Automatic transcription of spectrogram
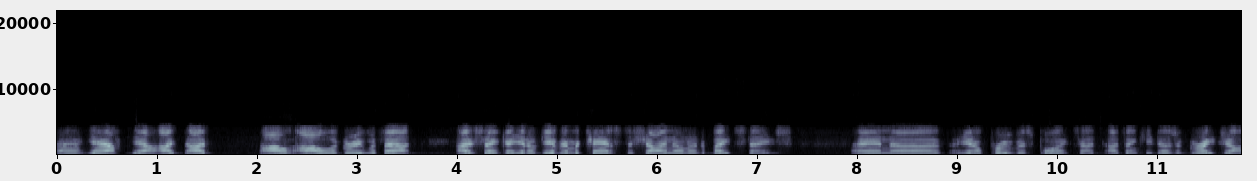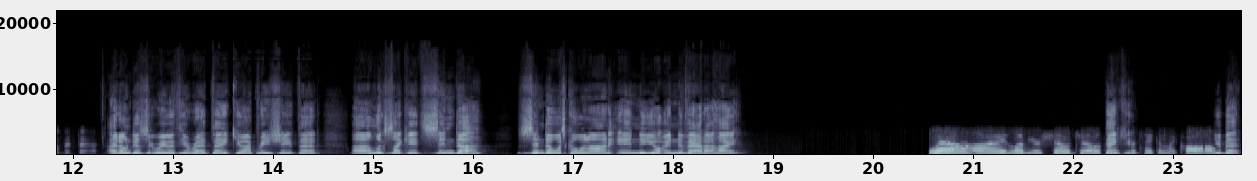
Uh, yeah, yeah, I, I, I'll, I'll agree with that. I think uh, you know, give him a chance to shine on a debate stage and uh, you know prove his points. I, I think he does a great job at that. I don't disagree with you, Red. Thank you. I appreciate that. Uh, looks like it's Cinda. Cinda, what's going on in New York, in Nevada? Hi. Well, I love your show, Joe. Thank Thanks you. for taking my call. You bet.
